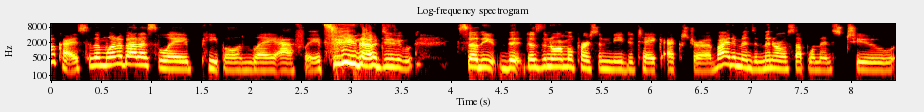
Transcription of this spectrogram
Okay, so then what about us lay people and lay athletes? you know, do so the, the, does the normal person need to take extra vitamins and mineral supplements to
